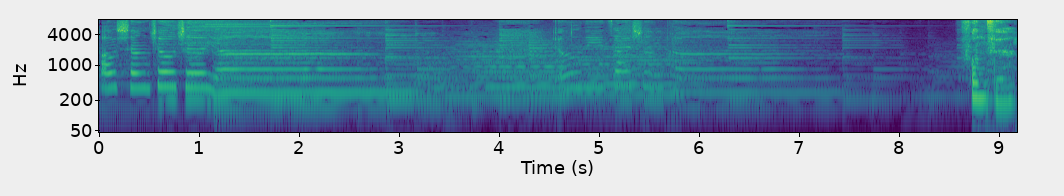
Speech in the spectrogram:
好像就这样疯子，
